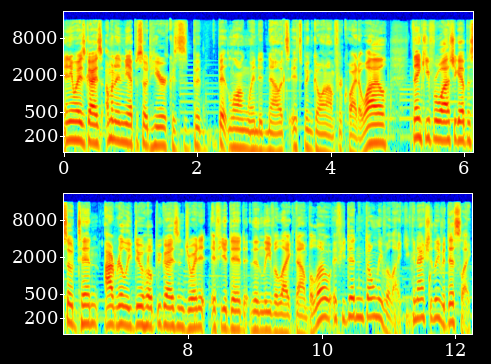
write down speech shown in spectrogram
Anyways, guys, I'm gonna end the episode here because it's a bit, bit long-winded now. It's it's been going on for quite a while. Thank you for watching episode 10. I really do hope you guys enjoyed it. If you did, then leave a like down below. If you didn't, don't leave a like. You can actually leave a dislike.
